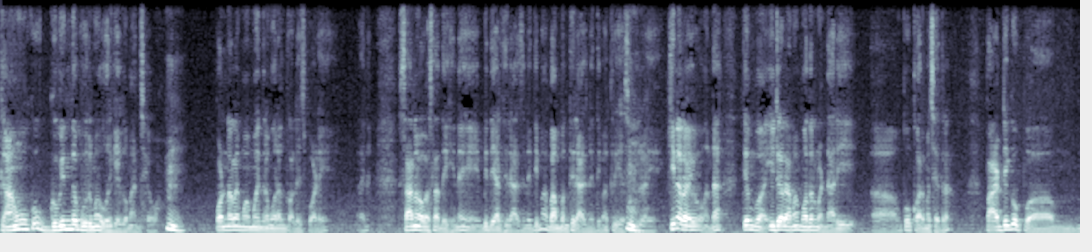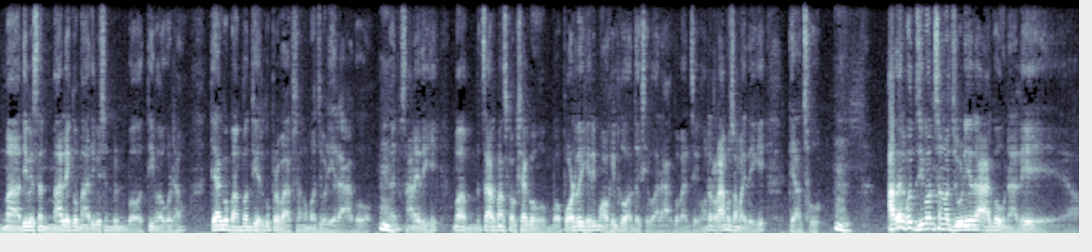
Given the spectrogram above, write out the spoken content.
गाउँको गोविन्दपुरमा हुर्किएको मान्छे हो। पढ्नलाई म महेन्द्र मोरङ कलेज पढेँ। सानो अवस्थादेखि नै विद्यार्थी राजनीतिमा वामपन्थी राजनीतिमा क्रियाशील रहे। किन रह्यो भन्दा त्यो इटरामा मदन भण्डारी को कर्मक्षेत्र पार्टीको महाधिवेशन मालेको महाधिवेशन पनि भयो ती भएको ठाउँ। त्यहाँको वामपन्थीहरूको प्रभावसँग म जोडिएर आएको हो। होइन सानैदेखि म चार पाँच कक्षाको पढ्दैखेरि म अखिलको अध्यक्ष भएर आएको मान्छे हो। र लामो समयदेखि त्यहाँ छु। आधारभूत जीवनसँग जोडिएर आएको हुनाले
